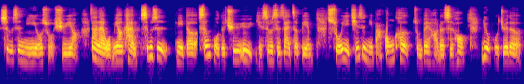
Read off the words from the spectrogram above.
是不是你有所需要。再来，我们要看是不是你的生活的区域也是不是在这边。所以，其实你把功课准备好的时候，六婆觉得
